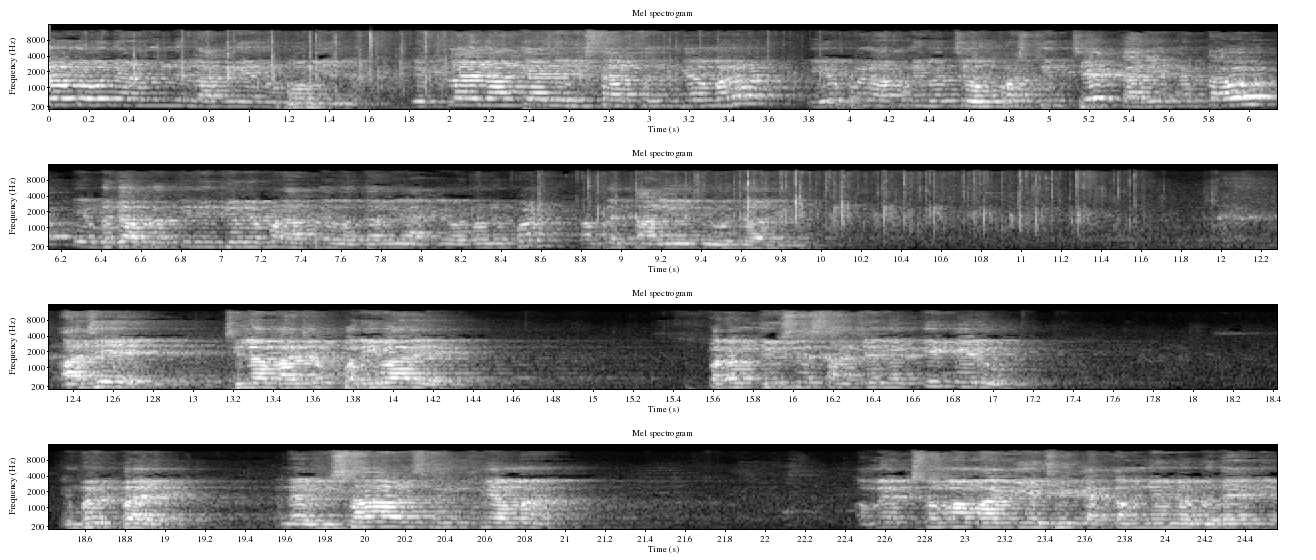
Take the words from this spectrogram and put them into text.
ગૌરવ અને આનંદની લાગણી અનુભવીએ છીએ. એટલા નાતે આજે વિશાળ સંખ્યામાં એ પણ આપણી વચ્ચે ઉપસ્થિત છે. કાર્યકર્તાઓ, એ બધા પ્રતિનિધિઓને પણ આપણે વધાવી, આગેવાનોને પણ આપણે તાળીઓથી વધાવીએ. આજે જિલ્લા ભાજપ પરિવારે પરમ દિવસે સાંજે નક્કી કર્યું, હિંમતભાઈ, અને વિશાળ સંખ્યામાં અમે ક્ષમા માંગીએ છીએ કે તમને અમે બધાને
